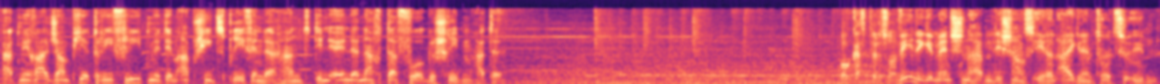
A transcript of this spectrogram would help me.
Admiral Giampietri flieht mit dem Abschiedsbrief in der Hand, den er in der Nacht davor geschrieben hatte. Wenige Menschen haben die Chance, ihren eigenen Tod zu üben.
